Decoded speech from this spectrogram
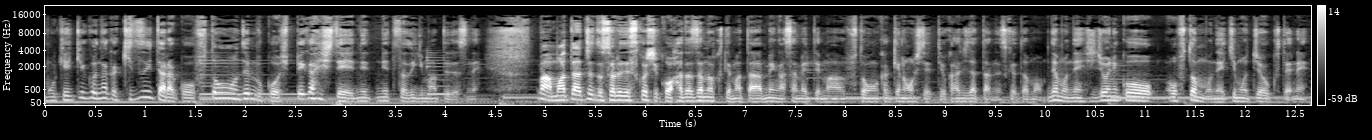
もう結局なんか気づいたらこう、布団を全部こう、ひっぺ返して寝寝てた時もあってですね。まあ、またちょっとそれで少しこう、肌寒くてまた目が覚めて、まあ、布団をかけ直してっていう感じだったんですけども、でもね、非常にこう、お布団もね、気持ちよくてね、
